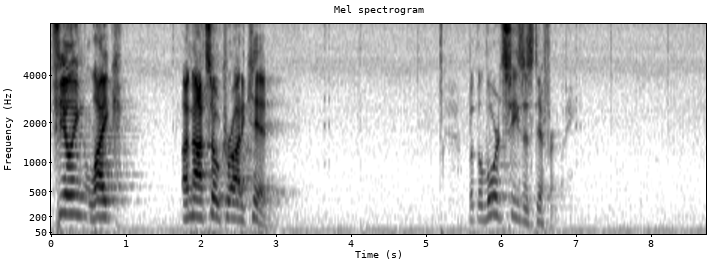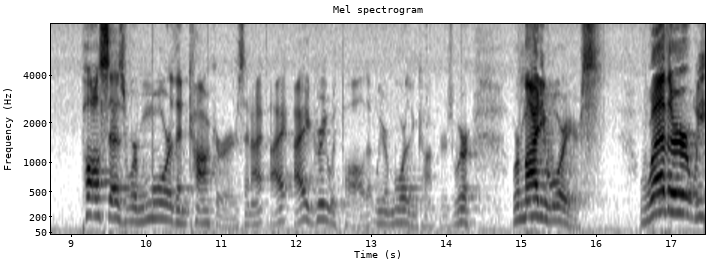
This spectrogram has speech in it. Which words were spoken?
feeling like a not so karate kid. But the Lord sees us differently. Paul says we're more than conquerors. And I, I, I, agree with Paul that we are more than conquerors. We're, we're mighty warriors. Whether we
